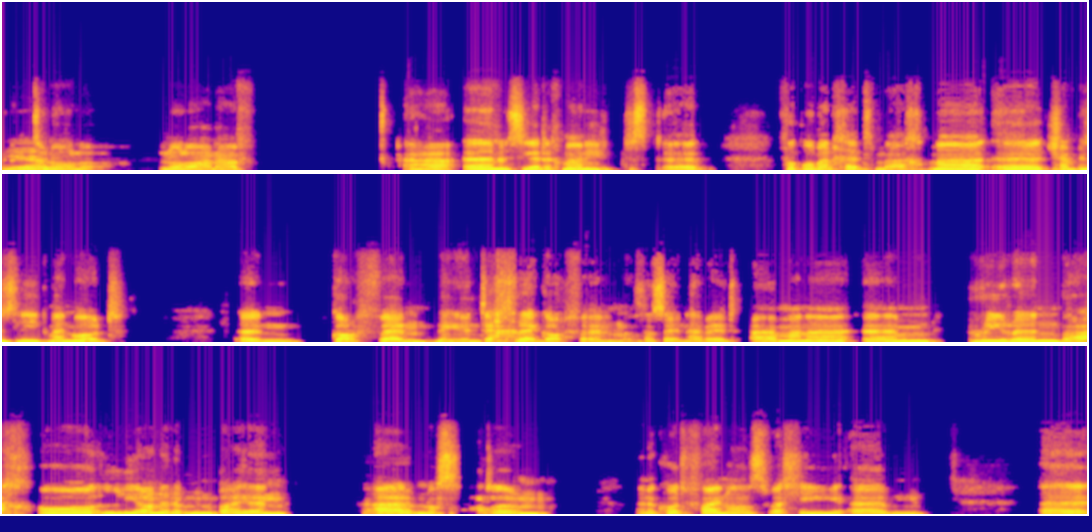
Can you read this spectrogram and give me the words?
Yeah. Dyn ôl o, o anaf. A um, si edrych mewn i just, uh, ffwbl merched yn bach, mae uh, Champions League menwod yn gorffen, neu yn dechrau gorffen, oedd o'n hefyd, a mae yna um, rerun bach o Leon yr Ymyn Bayern ah. ar Nosadwm yn y quarter-finals. Felly, um, uh,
